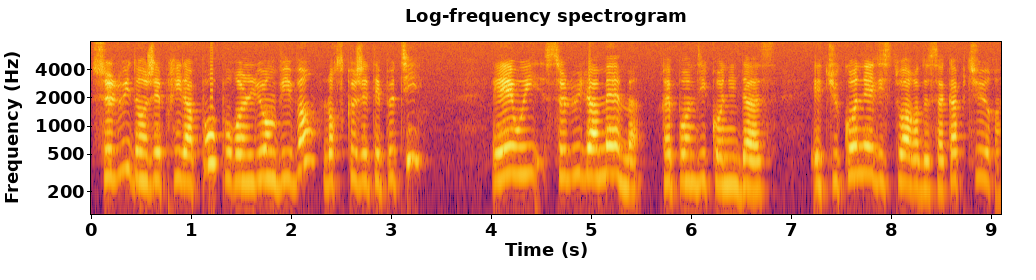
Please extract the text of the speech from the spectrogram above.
Celui dont j'ai pris la peau pour un lion vivant lorsque j'étais petit? Eh oui, celui-là même, répondit Conidas, et tu connais l'histoire de sa capture.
